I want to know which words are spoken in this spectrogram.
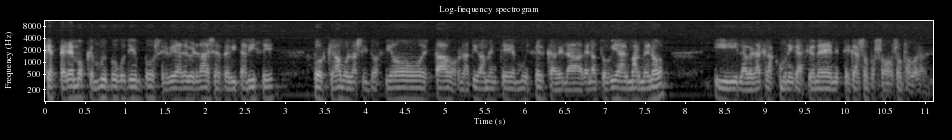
que esperemos que en muy poco tiempo se vea de verdad, se revitalice porque vamos, la situación está relativamente muy cerca de la, de la autovía del Mar Menor y la verdad es que las comunicaciones en este caso pues, son, favorables.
